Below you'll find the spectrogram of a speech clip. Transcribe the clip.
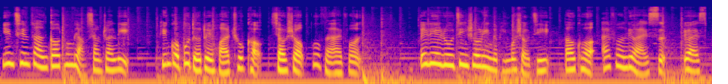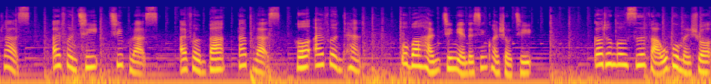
因侵犯高通两项专利，苹果不得对华出口销售部分 iPhone。被列入禁售令的苹果手机包括 iPhone 6s、6s Plus、iPhone 7、7 Plus、iPhone 8、8 Plus 和 iPhone X，不包含今年的新款手机。高通公司法务部门说，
